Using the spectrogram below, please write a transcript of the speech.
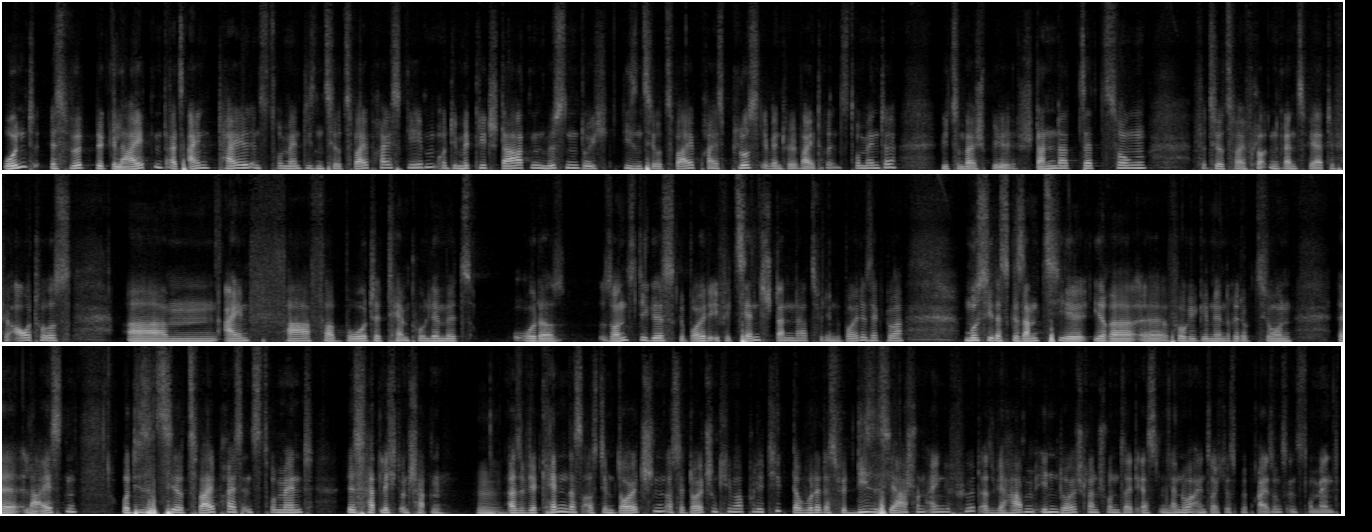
und es wird begleitend als ein Teilinstrument diesen CO2-Preis geben und die Mitgliedstaaten müssen durch diesen CO2-Preis plus eventuell weitere Instrumente, wie zum Beispiel Standardsetzungen für CO2-Flottengrenzwerte für Autos, ähm, Einfahrverbote, Tempolimits oder sonstiges Gebäudeeffizienzstandards für den Gebäudesektor, muss sie das Gesamtziel ihrer äh, vorgegebenen Reduktion äh, leisten. Und dieses CO2-Preisinstrument ist, hat Licht und Schatten. Hm. Also wir kennen das aus dem deutschen, aus der deutschen Klimapolitik. Da wurde das für dieses Jahr schon eingeführt. Also wir haben in Deutschland schon seit 1. Januar ein solches Bepreisungsinstrument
